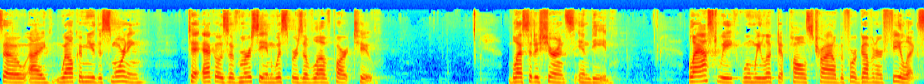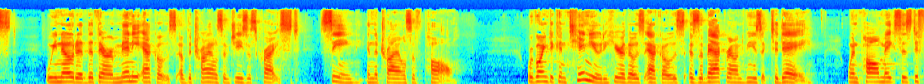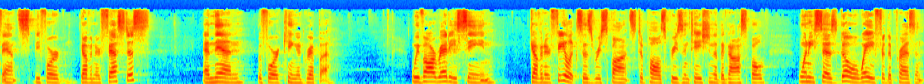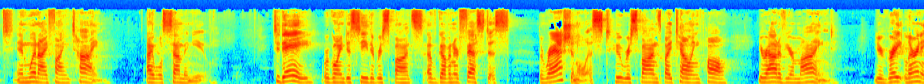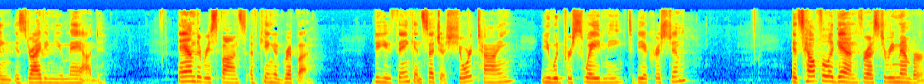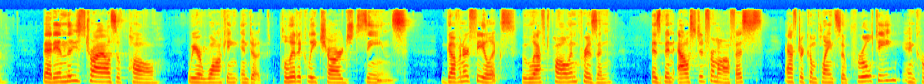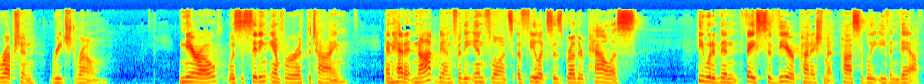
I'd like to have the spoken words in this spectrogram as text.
So I welcome you this morning to Echoes of Mercy and Whispers of Love, Part 2. Blessed assurance indeed. Last week, when we looked at Paul's trial before Governor Felix, we noted that there are many echoes of the trials of Jesus Christ seen in the trials of Paul. We're going to continue to hear those echoes as the background music today when Paul makes his defense before Governor Festus and then before King Agrippa. We've already seen Governor Felix's response to Paul's presentation of the gospel when he says, Go away for the present, and when I find time, I will summon you. Today, we're going to see the response of Governor Festus, the rationalist, who responds by telling Paul, You're out of your mind. Your great learning is driving you mad. And the response of King Agrippa Do you think in such a short time you would persuade me to be a Christian? It's helpful again for us to remember that in these trials of Paul, we are walking into politically charged scenes. Governor Felix, who left Paul in prison, has been ousted from office after complaints of cruelty and corruption reached Rome. Nero was the sitting emperor at the time, and had it not been for the influence of Felix's brother Pallas, he would have been faced severe punishment, possibly even death.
